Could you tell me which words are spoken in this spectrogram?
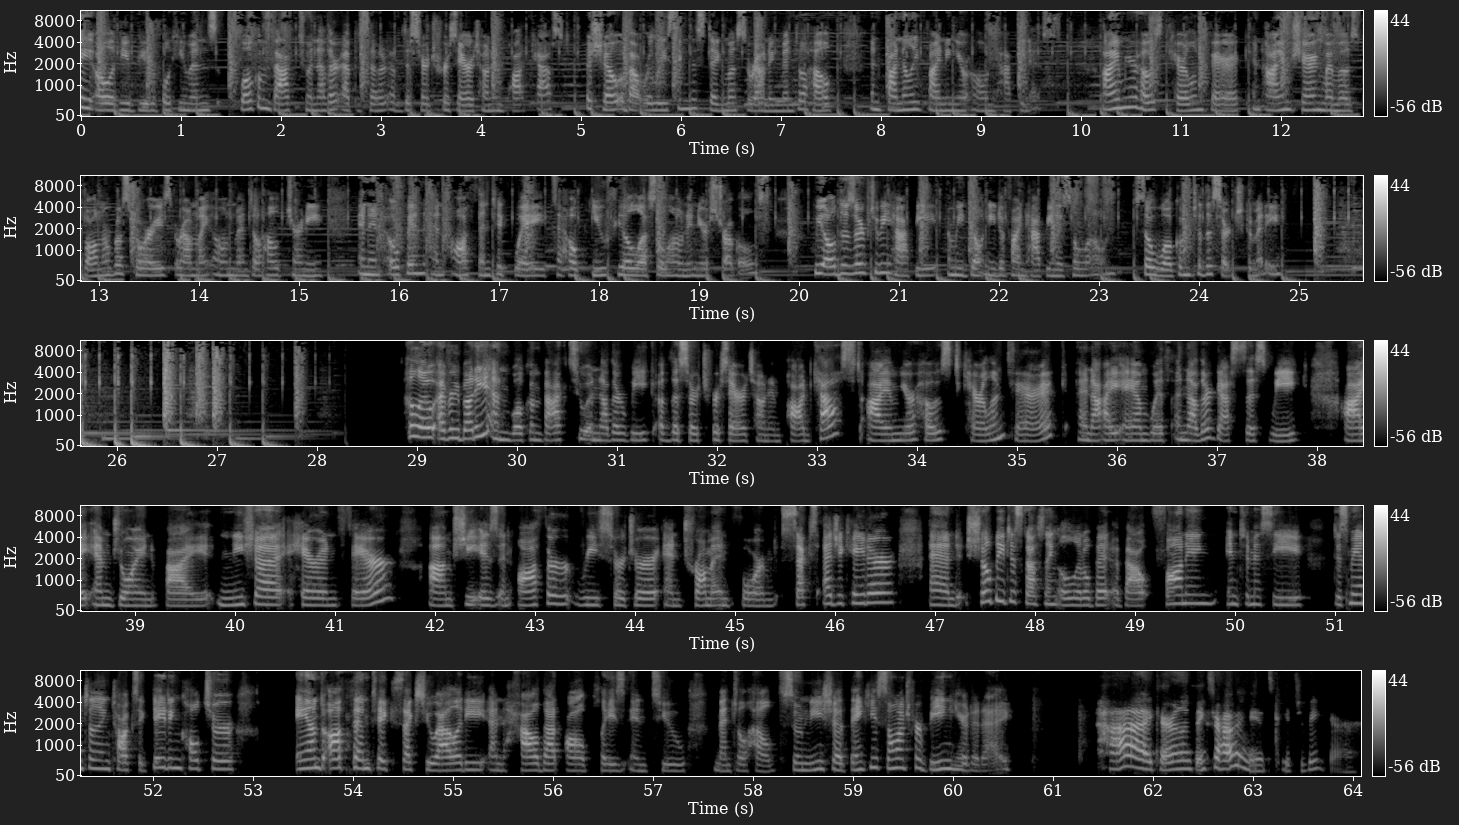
Hey, all of you beautiful humans. Welcome back to another episode of the Search for Serotonin podcast, a show about releasing the stigma surrounding mental health and finally finding your own happiness. I am your host, Carolyn Ferrick, and I am sharing my most vulnerable stories around my own mental health journey in an open and authentic way to help you feel less alone in your struggles. We all deserve to be happy, and we don't need to find happiness alone. So, welcome to the Search Committee. Hello, everybody, and welcome back to another week of the Search for Serotonin podcast. I am your host, Carolyn Ferrick, and I am with another guest this week. I am joined by Nischa Heron Phair. Um, she is an author, researcher, and trauma informed sex educator, and she'll be discussing a little bit about fawning, intimacy, dismantling toxic dating culture, and authentic sexuality and how that all plays into mental health. So, Nischa, thank you so much for being here today. Hi, Carolyn. Thanks for having me. It's great to be here.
